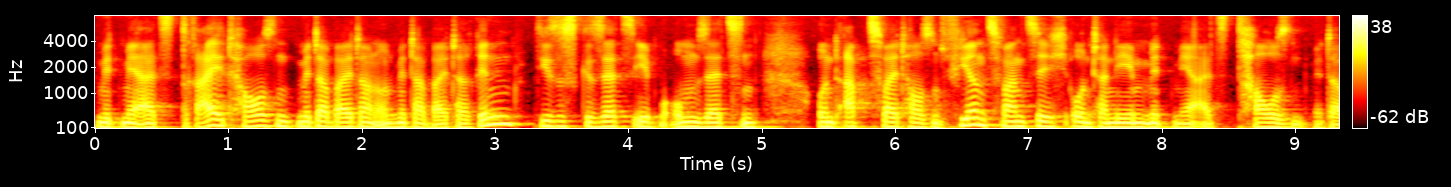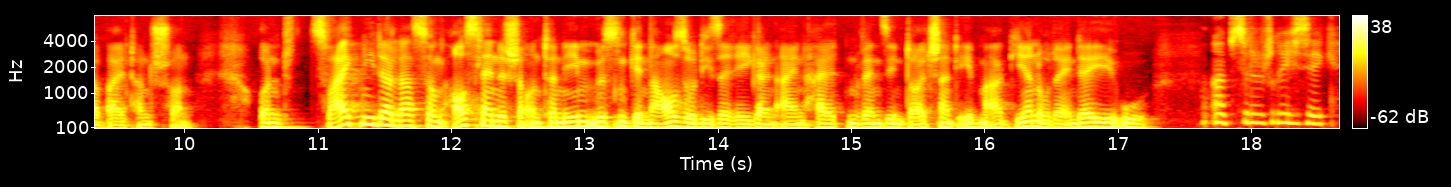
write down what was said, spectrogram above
mit mehr als 3000 Mitarbeitern und Mitarbeiterinnen dieses Gesetz eben umsetzen und ab 2024 Unternehmen mit mehr als 1000 Mitarbeitern schon. Und Zweigniederlassungen ausländischer Unternehmen müssen genauso diese Regeln einhalten, wenn sie in Deutschland eben agieren oder in der EU absolut richtig.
